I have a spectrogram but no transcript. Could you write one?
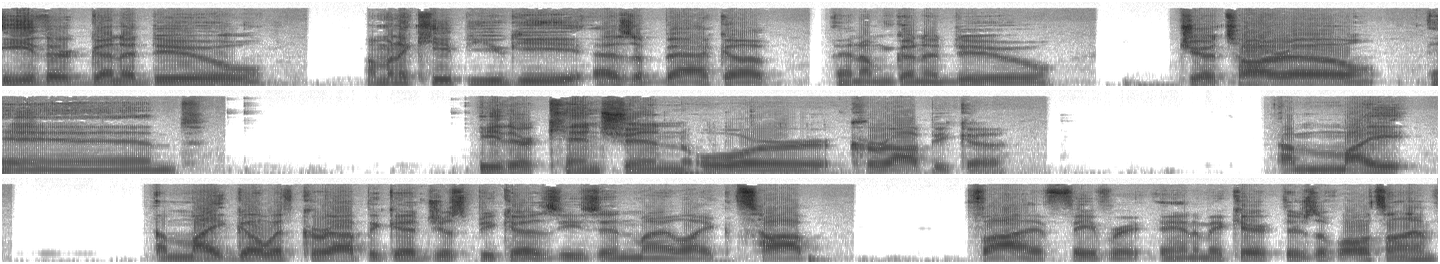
either gonna do I'm gonna keep Yugi as a backup and I'm gonna do Jotaro and either Kenshin or Kurapika. I might I might go with Kurapika just because he's in my like top five favorite anime characters of all time.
